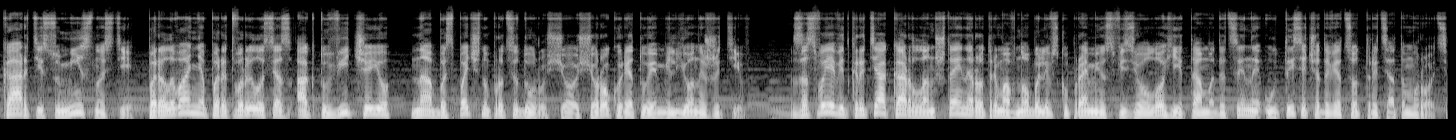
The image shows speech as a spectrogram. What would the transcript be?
карті сумісності переливання перетворилося з акту відчаю на безпечну процедуру, що щороку рятує мільйони життів. За своє відкриття Карл Ланштейнер отримав Нобелівську премію з фізіології та медицини у 1930 році.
